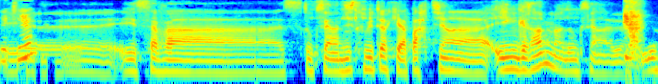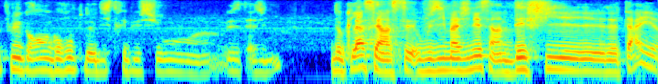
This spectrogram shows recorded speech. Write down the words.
Euh, et, ça va. Donc c'est un distributeur qui appartient à Ingram, donc c'est le plus grand groupe de distribution euh, aux États-Unis. Donc là, c'est vous imaginez, c'est un défi de taille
